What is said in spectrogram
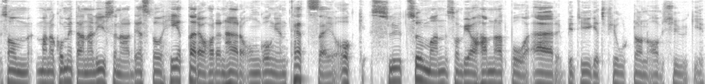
som man har kommit i analyserna desto hetare har den här omgången tätt sig och slutsumman som vi har hamnat på är betyget 14 av 20.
